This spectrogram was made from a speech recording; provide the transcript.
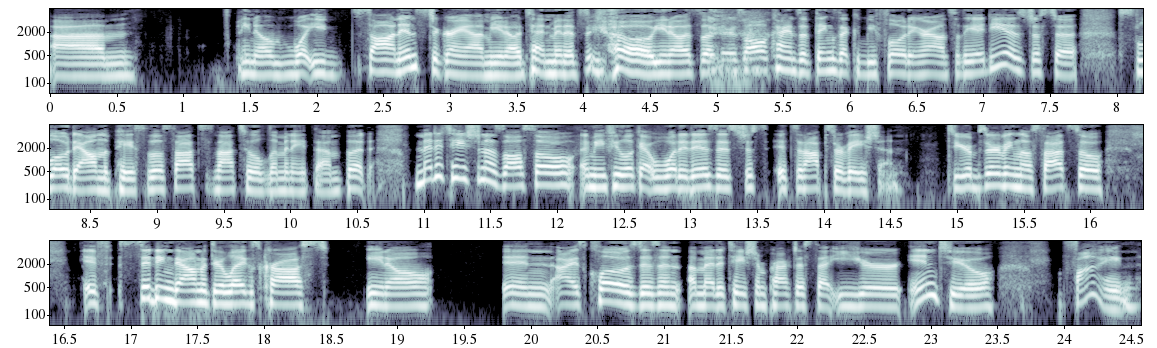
um, you know, what you saw on Instagram, you know, 10 minutes ago, you know, it's like there's all kinds of things that could be floating around. So the idea is just to slow down the pace of those thoughts. is not to eliminate them. But meditation is also, I mean, if you look at what it is, it's just, it's an observation. So you're observing those thoughts. So if sitting down with your legs crossed, you know, in eyes closed isn't a meditation practice that you're into, fine.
